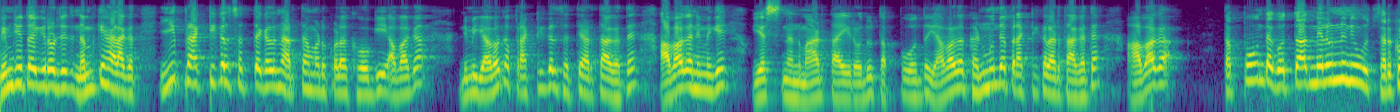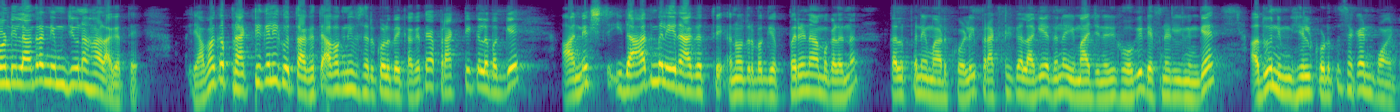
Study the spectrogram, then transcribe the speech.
ನಿಮ್ಮ ಜೊತೆಗಿರೋರ ಜೊತೆ ನಂಬಿಕೆ ಹಾಳಾಗುತ್ತೆ. ಈ ಪ್ರಾಕ್ಟಿಕಲ್ ಸತ್ಯಗಳನ್ನು ಅರ್ಥ ಮಾಡ್ಕೊಳ್ಳೋಕೆ ಹೋಗಿ ಆವಾಗ ನಿಮಗೆ ಯಾವಾಗ ಪ್ರಾಕ್ಟಿಕಲ್ ಸತ್ಯ ಅರ್ಥ ಆಗುತ್ತೆ ಆವಾಗ ನಿಮಗೆ ಎಸ್ ನಾನು ಮಾಡ್ತಾ ಇರೋದು ತಪ್ಪು ಅಂತ ಯಾವಾಗ ಕಣ್ಮುಂದೆ ಪ್ರಾಕ್ಟಿಕಲ್ ಅರ್ಥ ಆಗುತ್ತೆ ಆವಾಗ ತಪ್ಪು ಅಂತ ಗೊತ್ತಾದ ಮೇಲೂ ನೀವು ಸರ್ಕೊಂಡಿಲ್ಲ ಅಂದರೆ ನಿಮ್ಮ ಜೀವನ ಹಾಳಾಗುತ್ತೆ. ಯಾವಾಗ ಪ್ರಾಕ್ಟಿಕಲಿ ಗೊತ್ತಾಗುತ್ತೆ ಆವಾಗ ನೀವು ಸರ್ಕೊಳ್ಬೇಕಾಗುತ್ತೆ. ಆ ಪ್ರಾಕ್ಟಿಕಲ್ ಬಗ್ಗೆ ಆ ನೆಕ್ಸ್ಟ್ ಇದಾದಮೇಲೆ ಏನಾಗುತ್ತೆ ಅನ್ನೋದ್ರ ಬಗ್ಗೆ ಪರಿಣಾಮಗಳನ್ನು ಕಲ್ಪನೆ ಮಾಡ್ಕೊಳ್ಳಿ ಪ್ರಾಕ್ಟಿಕಲ್ ಆಗಿ ಅದನ್ನು ಇಮ್ಯಾಜಿನರಿಗೆ ಹೋಗಿ ಡೆಫಿನೆಟ್ಲಿ ನಿಮಗೆ ಅದು ನಿಮ್ಗೆ ಹೇಳ್ಕೊಡುತ್ತೆ second point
